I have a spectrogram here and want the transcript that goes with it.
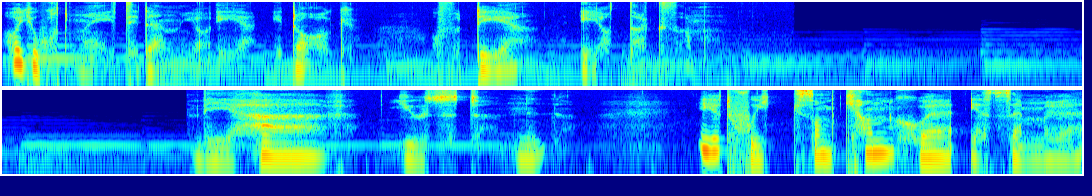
har gjort mig till den jag är idag. Och för det är jag Vi är här just nu. I ett skick som kanske är sämre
